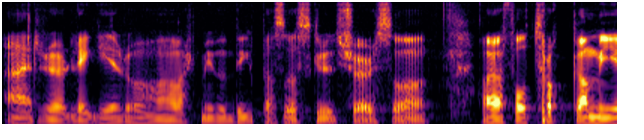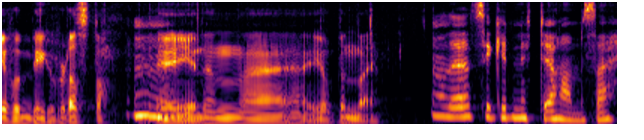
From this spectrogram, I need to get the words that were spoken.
er rørlegger og har vært mye på byggeplass og skrudd sjøl, så har jeg i hvert fall tråkka mye på byggeplass da, Mm. i den eh, jobben der. Det er sikkert nyttig å ha med seg.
